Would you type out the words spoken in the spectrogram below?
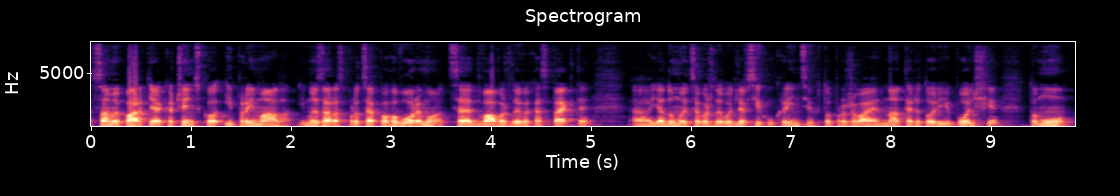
саме партія Качинського і приймала. І ми зараз про це поговоримо. Це два важливих аспекти. Е, я думаю, це важливо для всіх українців, хто проживає на території Польщі. Тому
